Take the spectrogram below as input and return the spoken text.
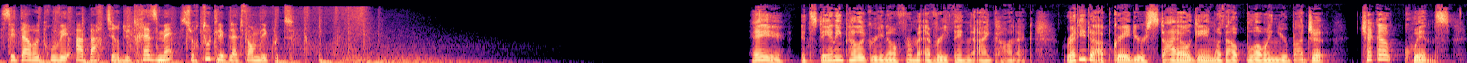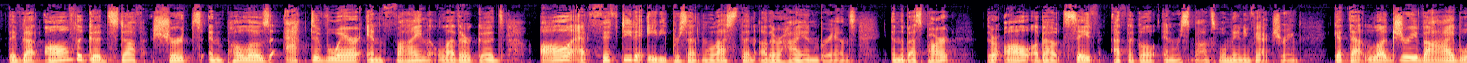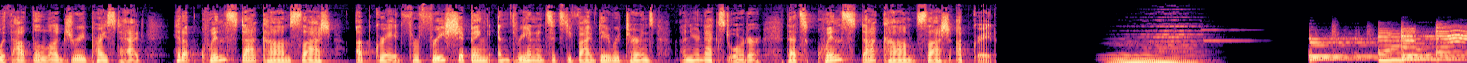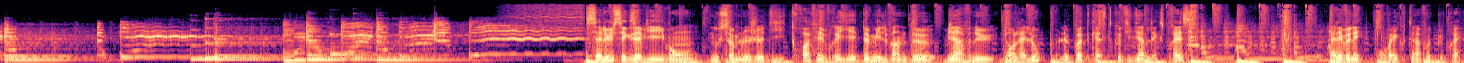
C'est à retrouver à partir du 13 mai sur toutes les plateformes d'écoute. Hey, it's Danny Pellegrino from Everything Iconic. Ready to upgrade your style game without blowing your budget? Check out Quince. They've got all the good stuff shirts and polos, activewear, and fine leather goods, all at 50 to 80% less than other high end brands. And the best part? They're all about safe, ethical, and responsible manufacturing. Get that luxury vibe without the luxury price tag. Hit up quince.com slash upgrade for free shipping and 365 day returns on your next order. That's quince.com slash upgrade. Salut, c'est Xavier Yvon. Nous sommes le jeudi 3 février 2022. Bienvenue dans La Loupe, le podcast quotidien de l'Express. Allez, venez, on va écouter l'info de plus près.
